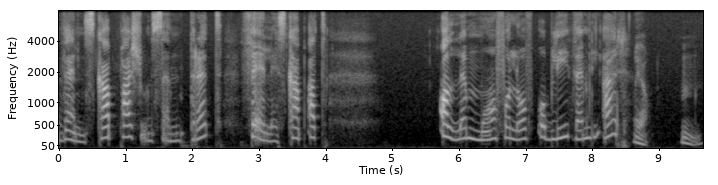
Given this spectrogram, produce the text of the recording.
vennskap, personsentret, fellesskap At alle må få lov å bli hvem de er. Ja. Mm.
